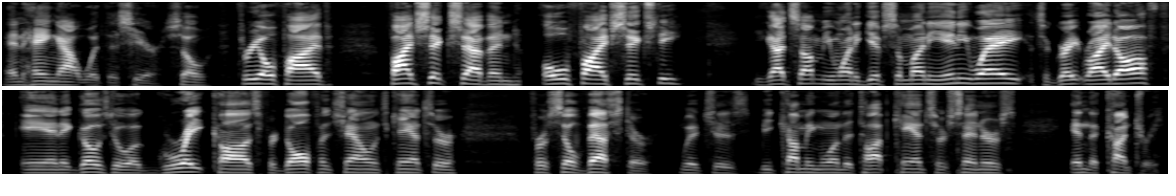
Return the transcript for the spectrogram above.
and hang out with us here. So 305 567 0560 you got something you want to give some money anyway, it's a great write off, and it goes to a great cause for Dolphins Challenge Cancer for Sylvester. which is becoming one of the top cancer centers in the country,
